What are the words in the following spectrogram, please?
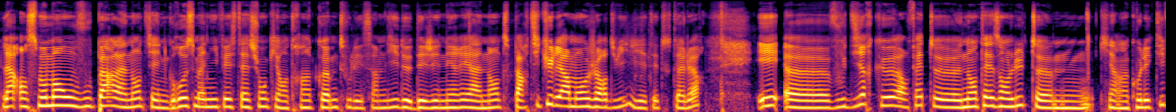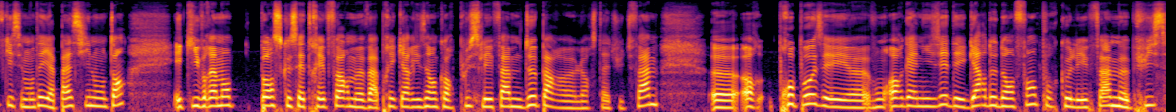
Là, en ce moment où on vous parle, à Nantes, il y a une grosse manifestation qui est en train, comme tous les samedis, de dégénérer à Nantes, particulièrement aujourd'hui, j'y étais tout à l'heure. Et euh, vous dire que, en fait, Nantaise en lutte, euh, qui est un collectif qui s'est monté il n'y a pas si longtemps et qui vraiment pense que cette réforme va précariser encore plus les femmes de par euh, leur statut de femme, euh, or- proposent et euh, vont organiser des gardes d'enfants pour que les femmes puissent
